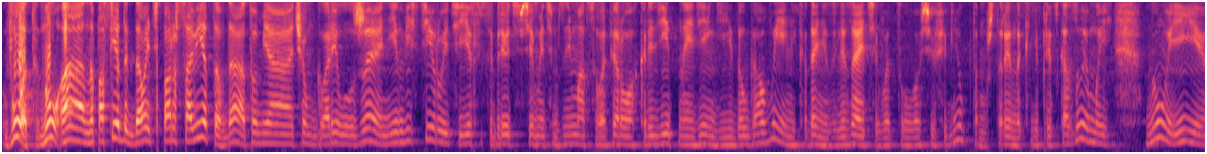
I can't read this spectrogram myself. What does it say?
Вот, ну а напоследок давайте пару советов, да, о том я о чем говорил уже. Не инвестируйте, если соберетесь всем этим заниматься. Во-первых, кредитные деньги и долговые. Никогда не залезайте в эту во всю фигню, потому что рынок непредсказуемый. Ну и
